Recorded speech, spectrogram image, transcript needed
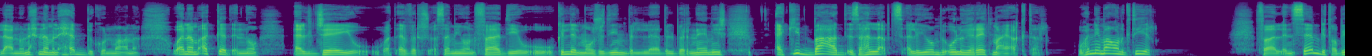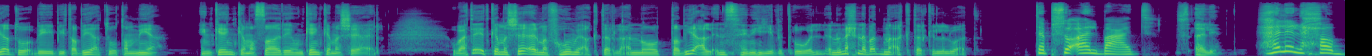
لأنه نحن بنحب يكون معنا. وأنا مأكد إنه LJ whatever شو اساميهم فادي وكل الموجودين بالبرنامج أكيد بعد إذا هلأ بتسأليهم بيقولوا يا ريت معي أكثر وهن معهم كتير. فالإنسان بطبيعته بطبيعته طميع إن كان كمصاري وإن كان كمشاعر. وبعتقد كمشاعر مفهومة أكتر لأنه الطبيعة الإنسانية بتقول إنه نحن بدنا أكتر كل الوقت. طب سؤال بعد. اسألي. هل الحب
